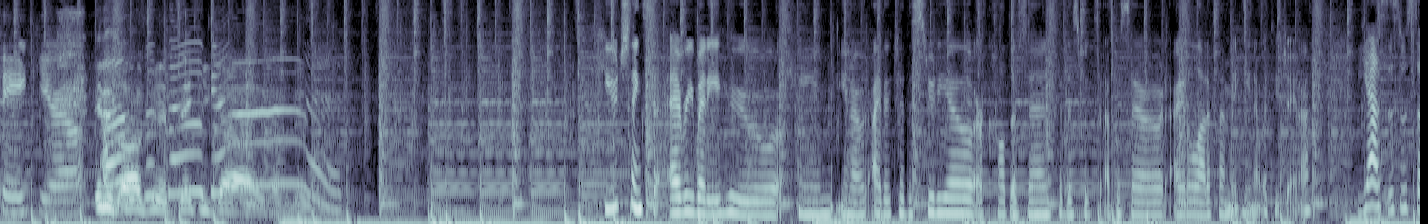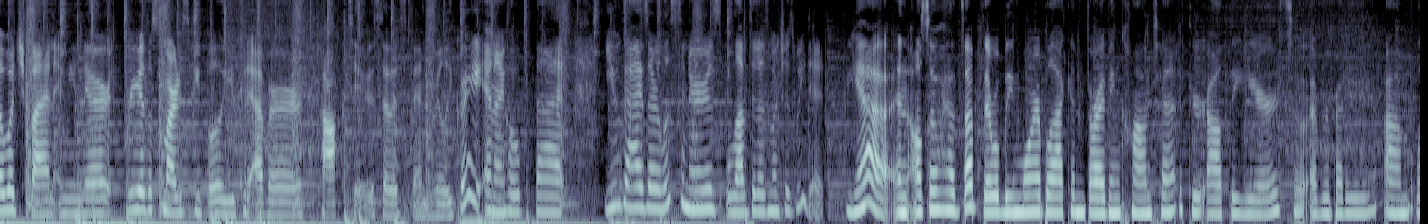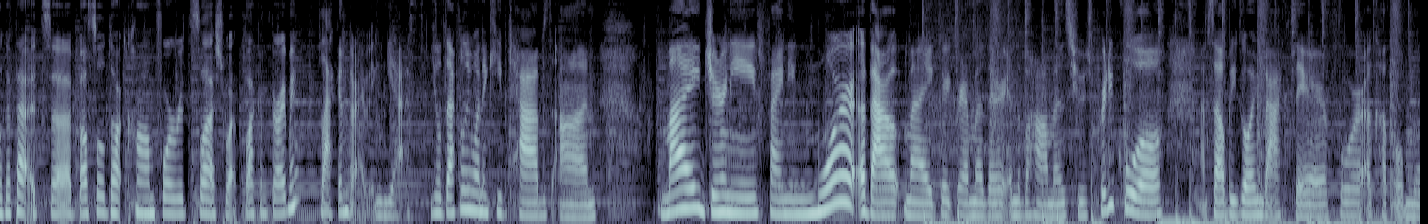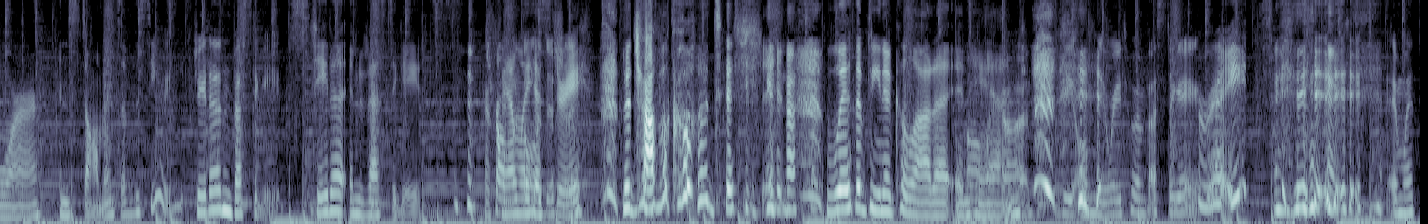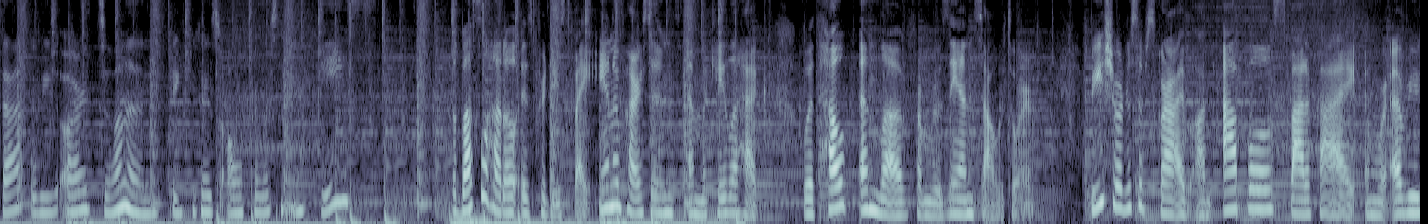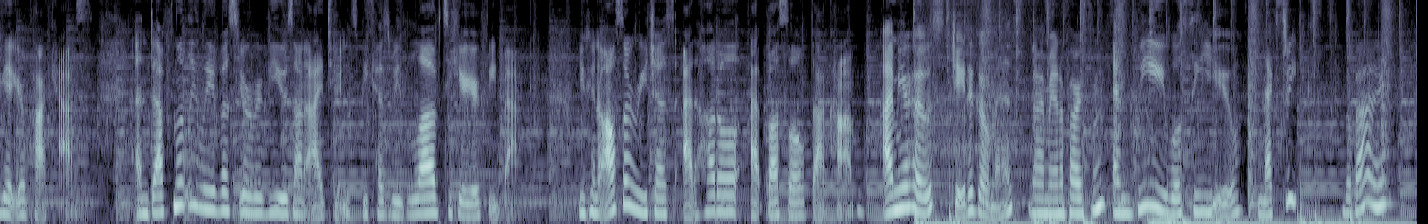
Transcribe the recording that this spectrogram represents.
Thank you. It is all so, good. so Thank you guys. Huge thanks to everybody who came, you know, either to the studio or called us in for this week's episode. I had a lot of fun making it with you, Jada. Yes, this was so much fun. I mean, they're three of the smartest people you could ever talk to. So it's been really great. And I hope that you guys, our listeners, loved it as much as we did. Yeah, and also heads up, there will be more Black and Thriving content throughout the year. So everybody, um, look at that. It's uh, bustle.com forward slash what? Black and Thriving? Black and Thriving, yes. You'll definitely want to keep tabs on my journey finding more about my great grandmother in the Bahamas. She was pretty cool. Uh, so I'll be going back there for a couple more installments of the series. Jada investigates. Jada investigates her family history, the tropical edition Yeah. with a pina colada in Oh my hand. God. The only way to investigate. Right? and with that, we are done. Thank you guys all for listening. Peace. The Bustle Huddle is produced by Anna Parsons and Michaela Heck with help and love from Roseanne Salvatore. Be sure to subscribe on Apple, Spotify, and wherever you get your podcasts. And definitely leave us your reviews on iTunes because we'd love to hear your feedback. You can also reach us at huddle at bustle.com. I'm your host, Jada Gomez, I'm Anna Parsons. and we will see you next week. Bye bye.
